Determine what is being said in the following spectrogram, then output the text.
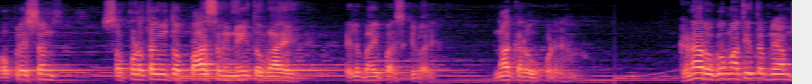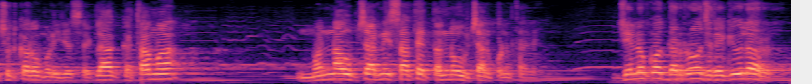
ઓપરેશન સફળ થયું તો પાસ અને નહીં તો બાય એટલે બાયપાસ કહેવાય. ના કરવું પડે ઘણા રોગોમાંથી તમને આમ છુટકારો મળી જશે. એટલે આ કથામાં મનના ઉપચારની સાથે તનનો ઉપચાર પણ થાય. જે લોકો દરરોજ રેગ્યુલર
